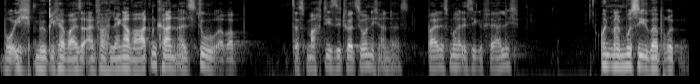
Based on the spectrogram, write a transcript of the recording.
wo ich möglicherweise einfach länger warten kann als du, aber das macht die Situation nicht anders. Beides Mal ist sie gefährlich und man muss sie überbrücken.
